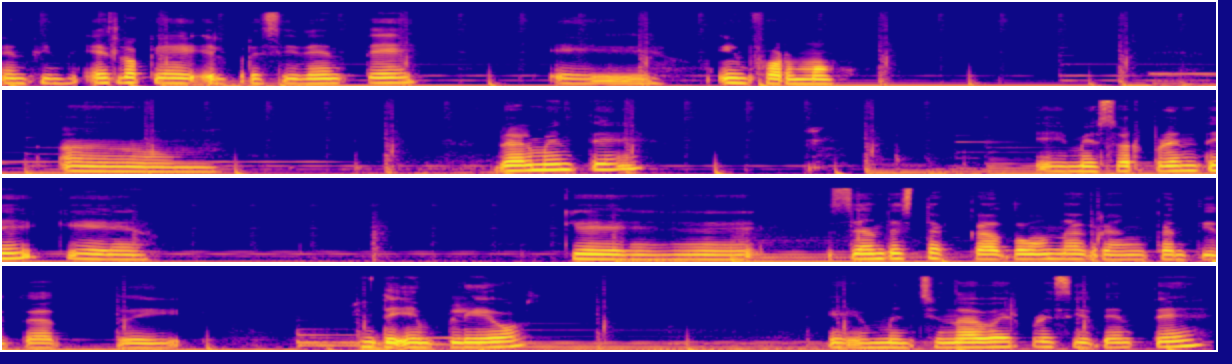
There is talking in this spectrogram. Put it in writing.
en fin, es lo que el presidente eh, informó. realmente eh, me sorprende que, que se han destacado una gran cantidad de, de empleos. Eh, mencionaba el presidente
